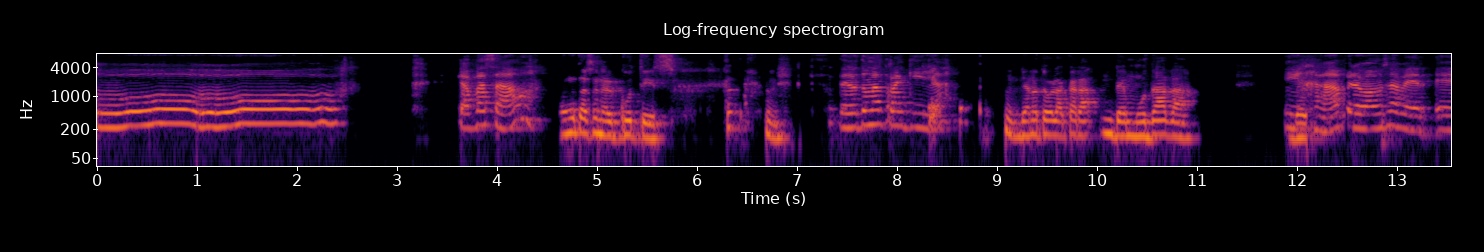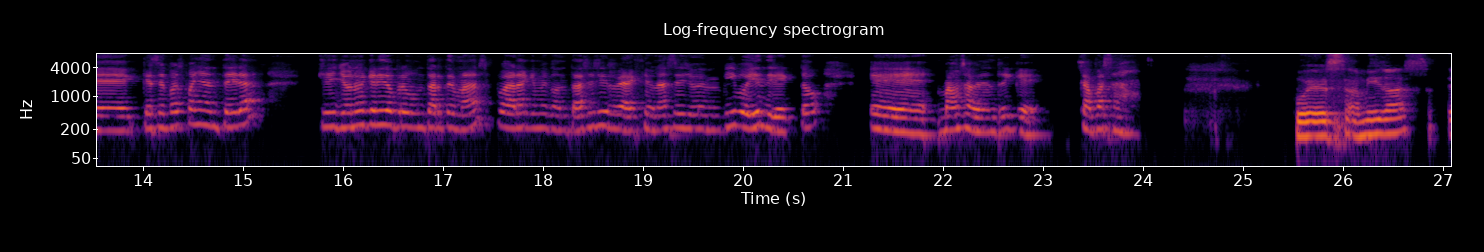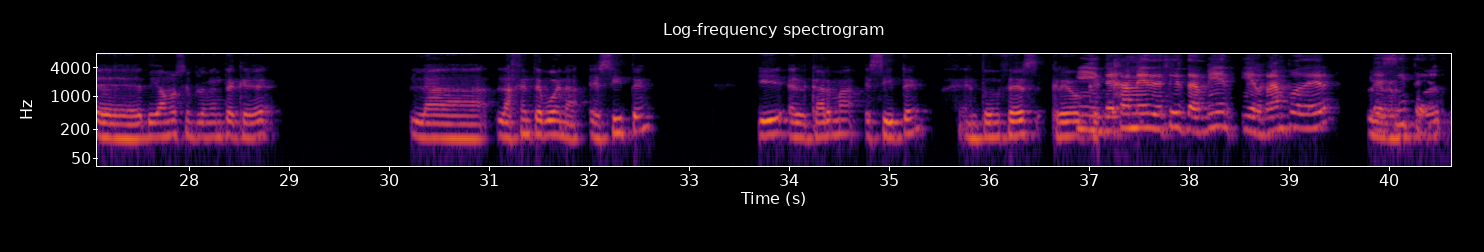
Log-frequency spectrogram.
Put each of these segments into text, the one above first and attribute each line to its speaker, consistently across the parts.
Speaker 1: Uh, ¿qué ha pasado?
Speaker 2: ¿Cómo estás en el cutis?
Speaker 1: Te noto más tranquila.
Speaker 2: Ya no tengo la cara demudada. de-
Speaker 1: Hija, pero vamos a ver, eh, que sepa España entera que yo no he querido preguntarte más para que me contases y reaccionases yo en vivo y en directo. Eh, vamos a ver, Enrique, ¿qué ha pasado?
Speaker 2: Pues, amigas, eh, digamos simplemente que la, la gente buena existe y el karma existe. Entonces, creo
Speaker 1: Y
Speaker 2: que
Speaker 1: déjame decir también, y el gran poder
Speaker 2: el gran
Speaker 1: existe,
Speaker 2: poder,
